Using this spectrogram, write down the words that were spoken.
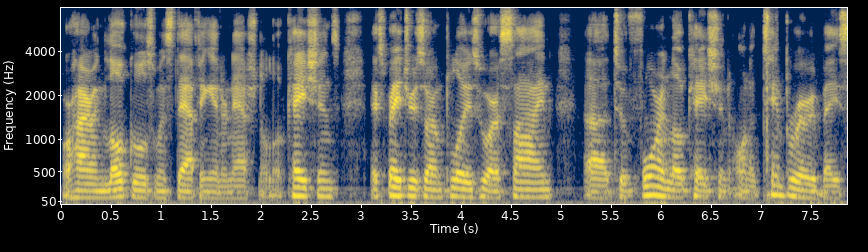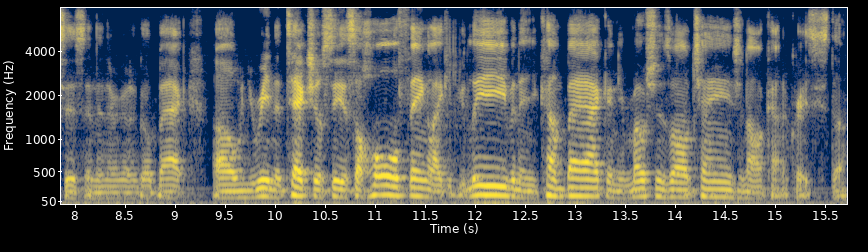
or hiring locals when staffing international locations. Expatriates are employees who are assigned uh, to a foreign location on a temporary basis, and then they're going to go back. Uh, when you read the text, you'll see it's a whole thing. Like if you leave and then you come back, and your emotions all change and all kind of crazy stuff.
